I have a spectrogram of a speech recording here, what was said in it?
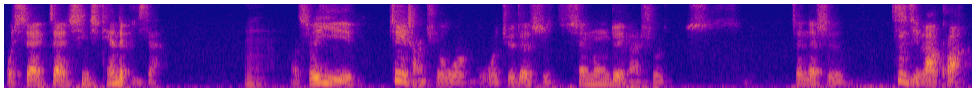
我现在在星期天的比赛，嗯，所以这场球我我觉得是山东队来说，真的是自己拉胯了。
